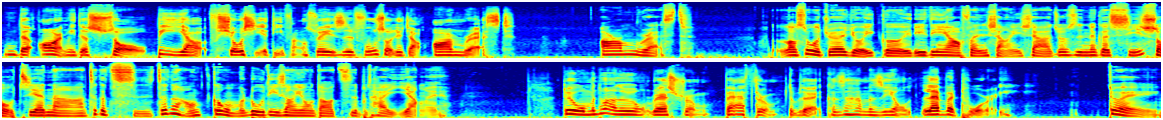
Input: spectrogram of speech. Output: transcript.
你的 arm，你的手臂要休息的地方，所以是扶手就叫 armrest。armrest。老师，我觉得有一个一定要分享一下，就是那个洗手间啊，这个词真的好像跟我们陆地上用到字不太一样哎。对，我们通常都用 restroom、bathroom，对不对？可是他们是用 lavatory。对。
